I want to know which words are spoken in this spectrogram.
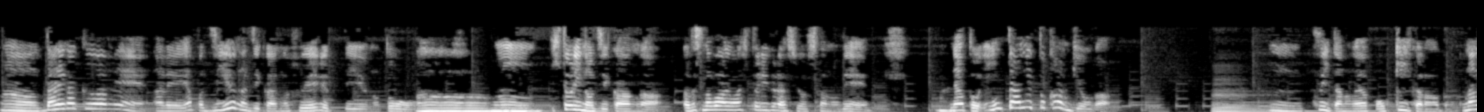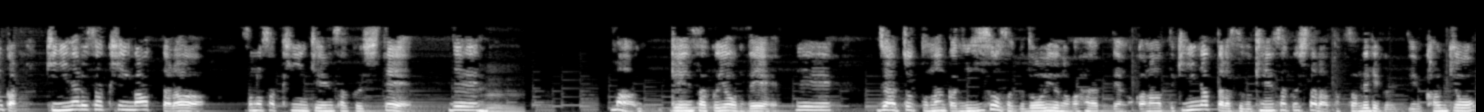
うん、大学はね、あれ、やっぱ自由な時間が増えるっていうのと、うん、一人の時間が、私の場合は一人暮らしをしたので、で、あと、インターネット環境が、うん。うん、ついたのがやっぱ大きいかなと思って。なんか、気になる作品があったら、その作品検索して、で、うん。まあ、原作読んで、で、じゃあちょっとなんか二次創作どういうのが流行ってんのかなって気になったらすぐ検索したらたくさん出てくるっていう環境、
